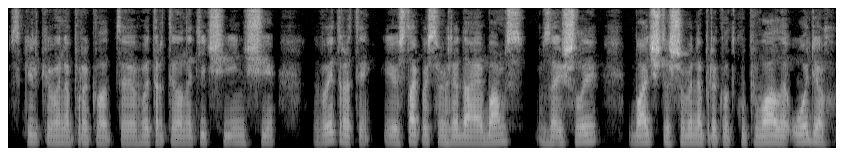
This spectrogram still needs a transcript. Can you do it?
скільки ви, наприклад, витратили на ті чи інші витрати. І ось так ось виглядає бамс. Зайшли. Бачите, що ви, наприклад, купували одяг,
